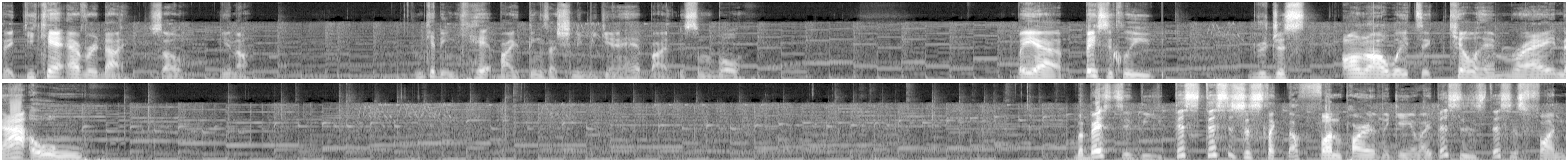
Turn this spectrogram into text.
Like, he can't ever die. So, you know. I'm getting hit by things I shouldn't be getting hit by. This some bull. But yeah, basically, we're just on our way to kill him right now. Oh, But basically, this this is just like the fun part of the game. Like this is this is fun.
